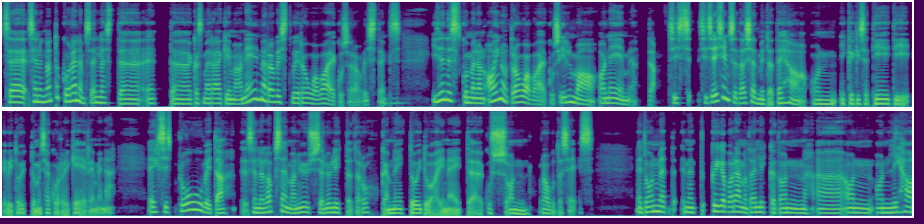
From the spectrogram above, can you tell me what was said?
see, see nüüd natuke oleneb sellest, et kas me räägime aneemiaravist või rauavaeguse ravist, eks mm. -hmm. iseenesest, kui meil on ainult rauavaegus ilma aneemiata, siis, siis esimesed asjad, mida teha, on ikkagi see dieedi või toitumise korrigeerimine ehk siis proovida selle lapse menüüsse lülitada rohkem neid toiduaineid, kus on rauda sees. Need on need, need kõige paremad allikad on, on, on liha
